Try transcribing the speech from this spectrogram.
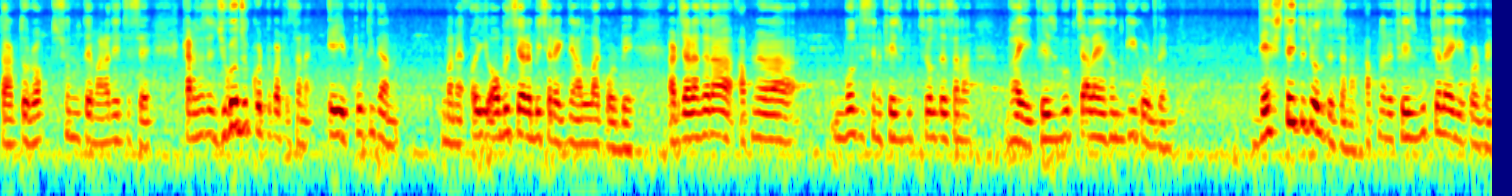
তার তো রক্ত শূন্যতায় মারা যেতেছে কারোর সাথে যোগাযোগ করতে পারতেছে না। এই প্রতিদান মানে ওই অবিচার বিচার একদিন আল্লাহ করবে। আর যারা যারা আপনারা বলতেছেন ফেসবুক চলতেছে না। ভাই ফেসবুক চালায় এখন কি করবেন? দেশটাই তো চলতেছে না। আপনারা ফেসবুক চালায় কি করবেন?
